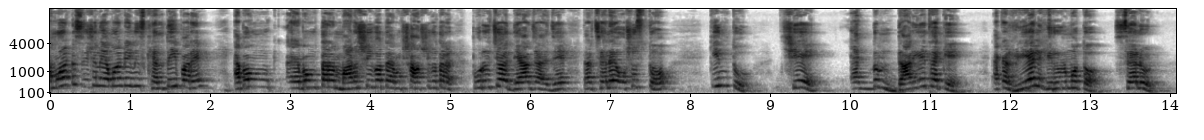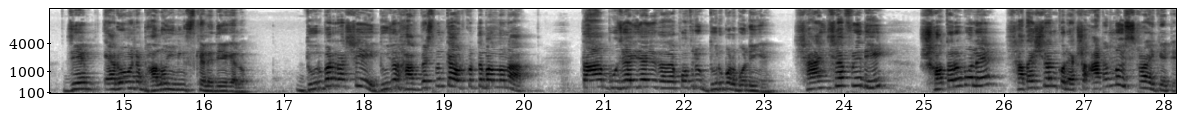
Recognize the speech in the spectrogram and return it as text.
এমন একটা সিচুয়েশনে এমন একটা ইনিংস খেলতেই পারে এবং এবং তার মানসিকতা এবং সাহসিকতার পরিচয় দেওয়া যায় যে তার ছেলে অসুস্থ। কিন্তু সে একদম দাঁড়িয়ে থাকে একটা রিয়েল হিরোর মতো স্যালুট যে এরকম একটা ভালো ইনিংস খেলে দিয়ে গেল। দুর্বার রাজশাহী দুজন হাফ ব্যাটসম্যানকে আউট করতে পারল না। তা বুঝাই যায় যে তারা কতটুকু দুর্বল বোলিংয়ে শাহিনশা ফ্রিদি সতেরো বলে সাতাইশ রান করে, একশো আটান্ন স্ট্রাইক এটে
